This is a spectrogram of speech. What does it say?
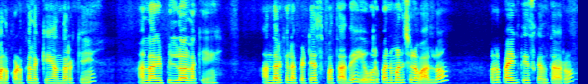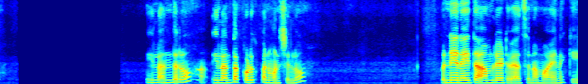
వాళ్ళ కొడుకులకి అందరికీ. అలాగే పిల్లోళ్ళకి అందరికి ఇలా పెట్టేసిపోతుంది. ఎవరు పని మనుషుల వాళ్ళు వాళ్ళు పైకి తీసుకెళ్తారు. వీళ్ళందరూ వీళ్ళంతా కొడుకు పని మనుషులు. ఇప్పుడు నేనైతే ఆమ్లెట్ వేస్తున్నా మా ఆయనకి.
